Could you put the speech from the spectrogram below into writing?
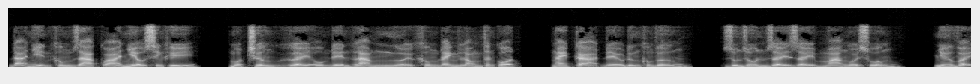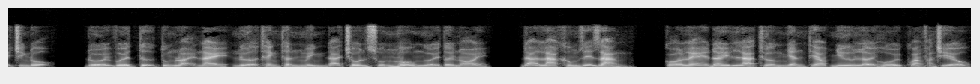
đã nhìn không ra quá nhiều sinh khí, một chương gầy ốm đến làm người không đành lòng thân cốt, ngay cả đều đứng không vững, run run rẩy rẩy mà ngồi xuống, như vậy trình độ, đối với tự túng loại này nửa thanh thân mình đã trôn xuống mồ người tới nói, đã là không dễ dàng, có lẽ đây là thường nhân theo như lời hồi quang phản chiếu.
